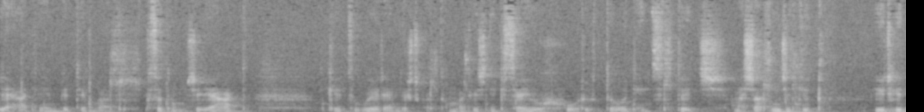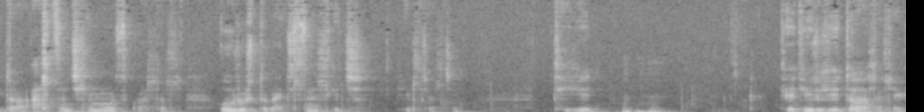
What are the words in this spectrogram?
ягаад юм бид юм бол бусад хүмүүс шиг ягаад ингээд зүгээр амьдарч болдгоо бол гэж нэг хэсэг аюух өөрөгдөө тэнцэлдэж маш олон жилийг ерөөдөө алдсан ч юм уу бол өөр өөртөө ажилласан л гэж хэлж болж байна. Тэгээд тэгэд ерөөдөө бол яг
